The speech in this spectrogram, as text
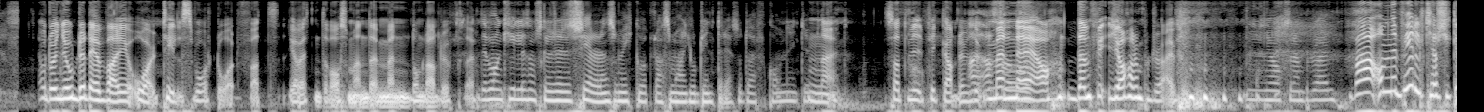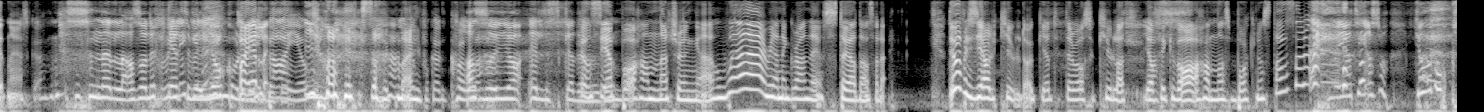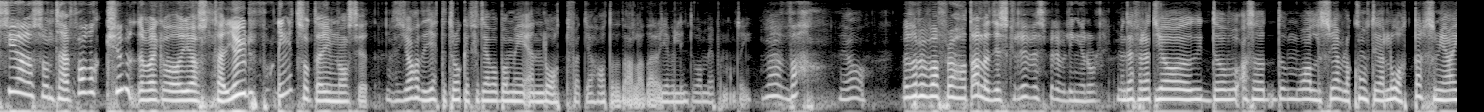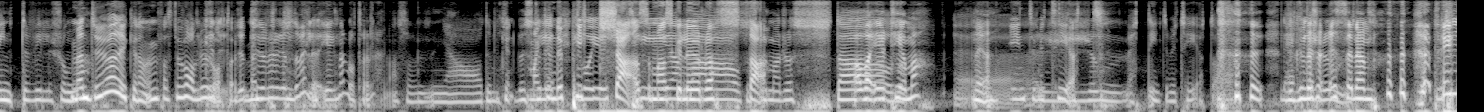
Och de gjorde det varje år tills vårt år för att jag vet inte vad som hände men de laddade upp det. Det var en kille som skulle redigera den som gick i vår klass men han gjorde inte det så därför kom den inte ut. Nej. Så att vi fick aldrig Alltså- Men eh, ja, den fi- jag har den på drive. Jag har också den på drive. Va, om ni vill kan jag skicka den. Nej, jag skojar. Snälla, alltså ni skickar till mig. Jag kommer lägga lä- det. bio. Ja exakt. Nej. kan kolla. Alltså jag älskar den kan se på Hanna sjunga Wow, Ariana Grande stödansa där. Det var faktiskt jävligt kul dock. Jag tyckte det var så kul att jag fick vara Hannas bakgrundsdansare. Men jag, tycker, alltså, jag vill också göra sånt här. Fan vad kul det verkar vara att göra sånt här. Jag gjorde fan inget sånt där i gymnasiet. Alltså, jag hade jättetråkigt för att jag var bara med i en låt för att jag hatade alla där. Jag ville inte vara med på någonting. Men va? Ja. Men vadå varför har hatat alla? Det skulle väl spela väl ingen roll? Men därför att jag, de, alltså, de valde så jävla konstiga låtar som jag inte ville sjunga. Men du hade ju kunnat, fast du valde ju Du, låtar. du kunde väl ändå välja egna låtar eller? Alltså, ja, det måste, Man det skulle- kunde det var ju pitcha, alltså man skulle rösta. Och så skulle man rösta. Ja, vad är ert tema? Eh, Nej. Intimitet. Rummet, intimitet. Ja. Det Du kunde köra. SNM. Det.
